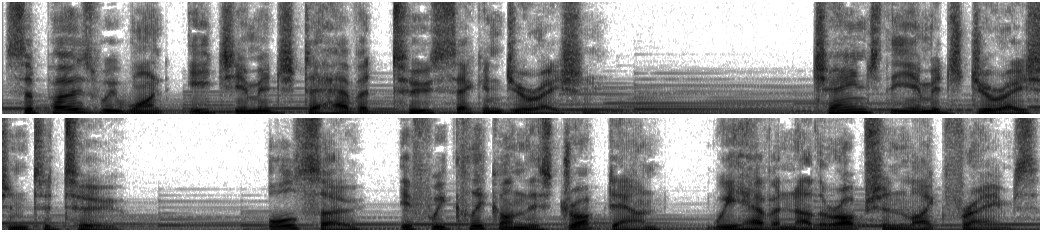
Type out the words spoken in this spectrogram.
Suppose we want each image to have a 2 second duration. Change the image duration to 2. Also, if we click on this drop-down, we have another option like frames.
